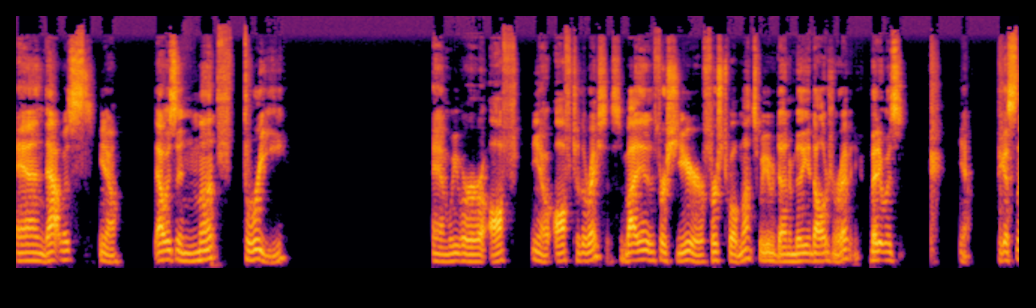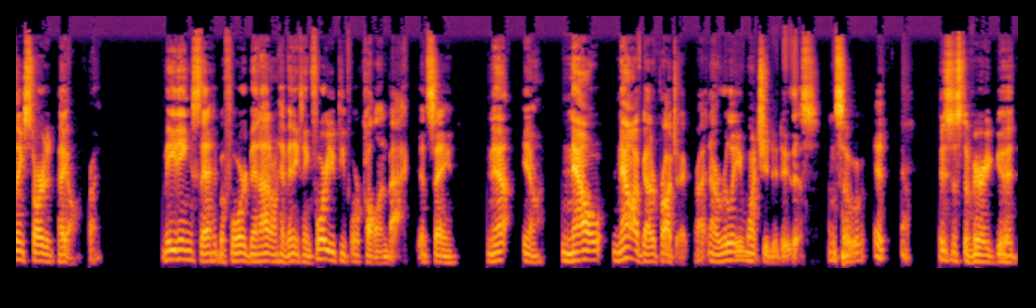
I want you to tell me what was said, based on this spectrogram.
And that was, you know, that was in month three. And we were off, you know, off to the races. And by the end of the first year, first 12 months, we were done a million dollars in revenue. But it was, yeah, because things started to pay off, right? Meetings that had before had been, I don't have anything for you, people were calling back and saying, now, you know, now now I've got a project, right? And I really want you to do this. And so it it's just a very good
